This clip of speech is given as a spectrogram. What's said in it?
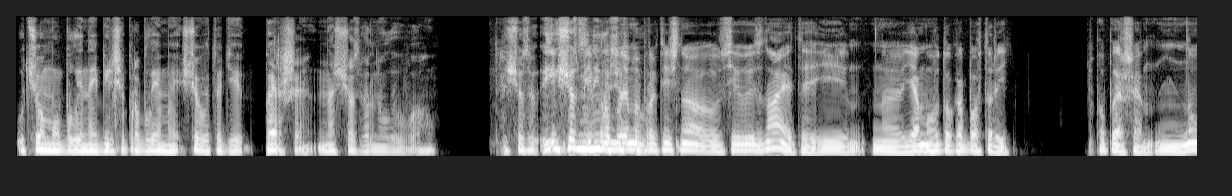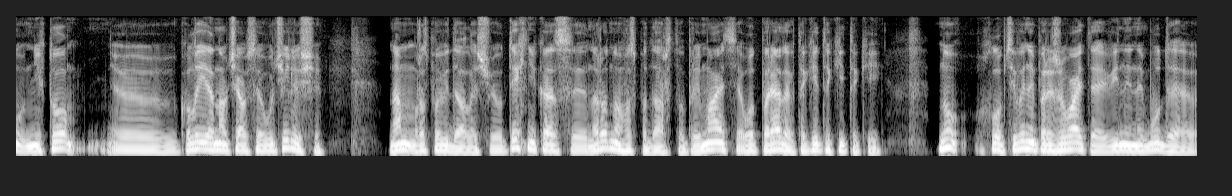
У чому були найбільші проблеми? Що ви тоді перше на що звернули увагу? І що, і Ці- що змінилося? з проблеми практично всі ви знаєте, і е, я можу тільки повторити. По-перше, ну ніхто, е, коли я навчався в училищі, нам розповідали, що техніка з народного господарства приймається, от порядок такий, такий, такий. Ну, хлопці, ви не переживайте, війни не буде,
